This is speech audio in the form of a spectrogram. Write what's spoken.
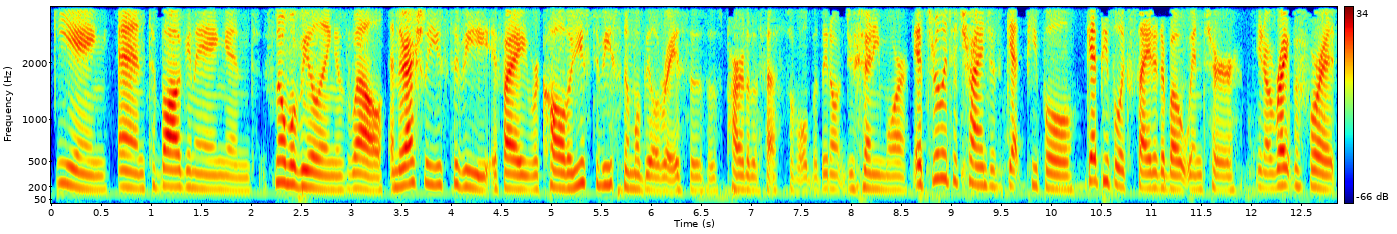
skiing and tobogganing and snowmobiling as well. And there actually used to be, if I recall, there used to be snowmobile races as part of the festival, but they don't do it anymore. It's really to try and just get people get people excited about winter, you know, right before it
